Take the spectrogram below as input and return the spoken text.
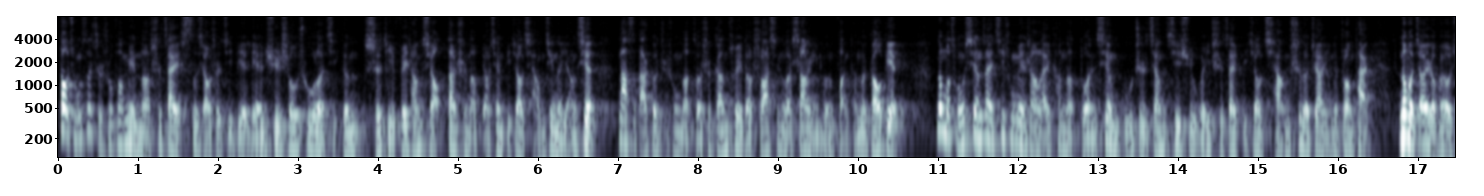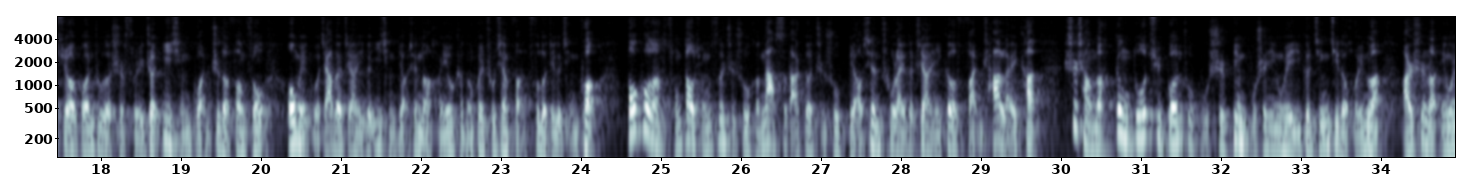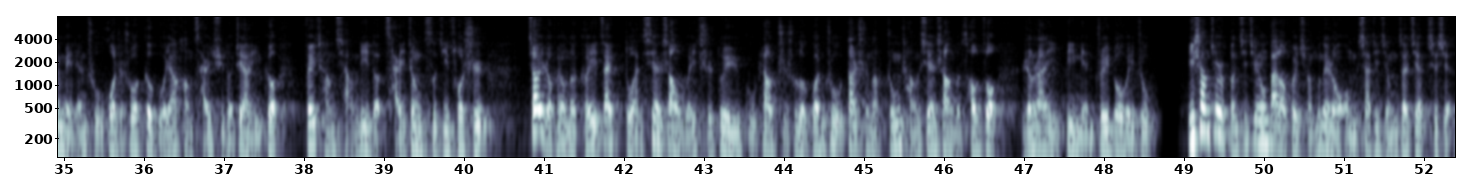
道琼斯指数方面呢，是在四小时级别连续收出了几根实体非常小，但是呢表现比较强劲的阳线。纳斯达克指数呢，则是干脆的刷新了上一轮反弹的高点。那么从现在技术面上来看呢，短线股指将继续维持在比较强势的这样一个状态。那么交易者朋友需要关注的是，随着疫情管制的放松，欧美国家的这样一个疫情表现呢，很有可能会出现反复的这个情况。包括呢，从道琼斯指数和纳斯达克指数表现出来的这样一个反差来看。市场呢更多去关注股市，并不是因为一个经济的回暖，而是呢因为美联储或者说各国央行采取的这样一个非常强力的财政刺激措施。交易者朋友呢可以在短线上维持对于股票指数的关注，但是呢中长线上的操作仍然以避免追多为主。以上就是本期金融百老汇全部内容，我们下期节目再见，谢谢。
